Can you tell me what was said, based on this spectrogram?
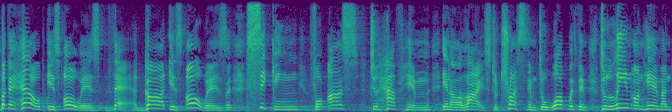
But the help is always there. God is always seeking for us to have Him in our lives, to trust Him, to walk with Him, to lean on Him. And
